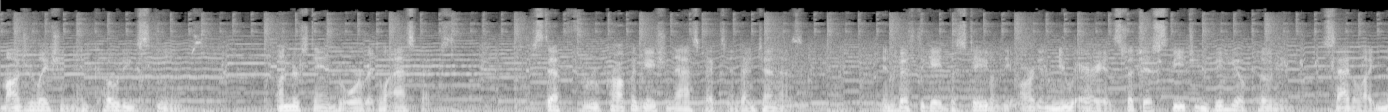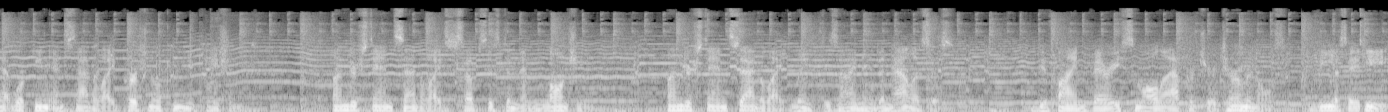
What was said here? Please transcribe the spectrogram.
modulation and coding schemes. Understand orbital aspects. Step through propagation aspects and antennas. Investigate the state-of-the-art in new areas such as speech and video coding, satellite networking and satellite personal communications. Understand satellite subsystem and launching. Understand satellite link design and analysis. Define very small aperture terminals, VSAT.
